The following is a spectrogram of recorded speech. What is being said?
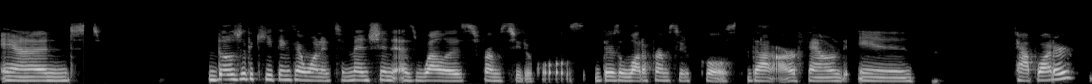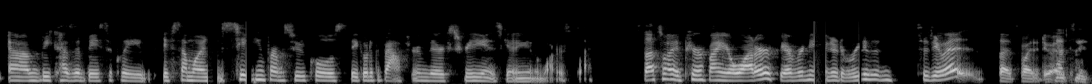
And those are the key things I wanted to mention, as well as pharmaceuticals. There's a lot of pharmaceuticals that are found in tap water um, because it basically, if someone's taking pharmaceuticals, they go to the bathroom, their excreting is getting in the water supply. So that's why purifying your water, if you ever needed a reason to do it, that's why to do it. That's it.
